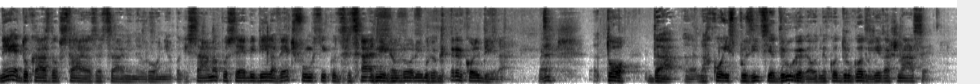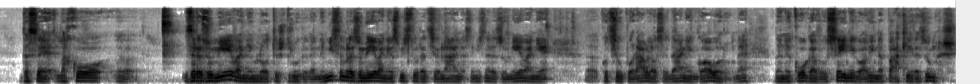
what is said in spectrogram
ne dokaz, da obstajajo zrcalni nevroni, ampak je sama po sebi dela več funkcij kot zrcalni nevroni, bojo karkoli dela. Ne? To, da uh, lahko iz pozicije drugega, od nekod drugod gledaš na sebe, da se lahko uh, z razumevanjem lotiš drugega. Ne mislim razumevanje v smislu racionalnosti, mislim razumevanje, eh, kot se uporablja v vsakdanjem govoru, ne? da nekoga v vsej njegovi napaki razumeš,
